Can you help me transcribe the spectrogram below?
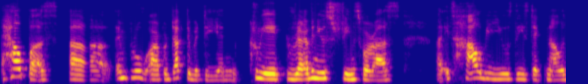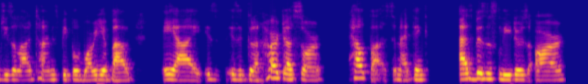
help us uh, improve our productivity and create revenue streams for us. Uh, it's how we use these technologies. A lot of times people worry about AI. Is, is it going to hurt us or help us? And I think as business leaders, our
